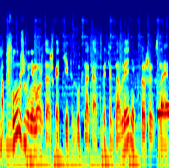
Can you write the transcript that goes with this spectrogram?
обслуживание, может, даже какие-то будут накатывать обновления, кто же их знает.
